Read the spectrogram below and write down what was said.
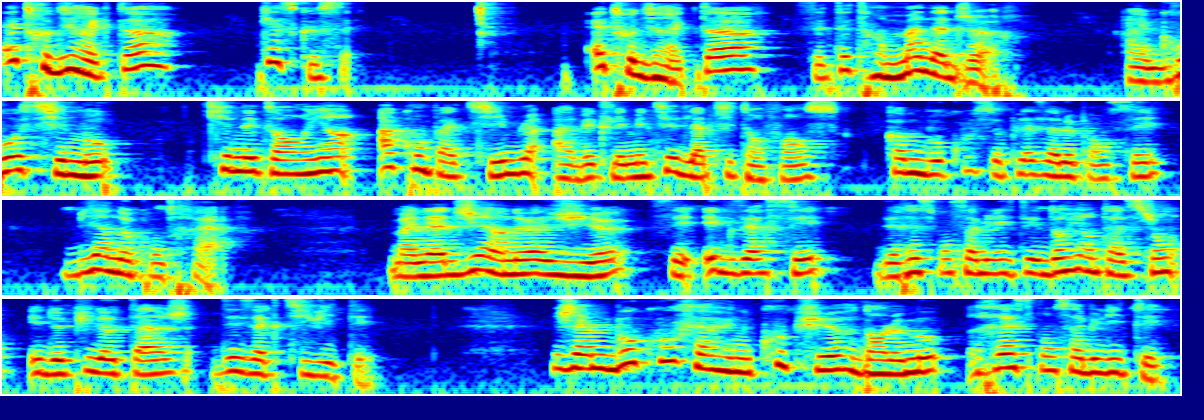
Être directeur, qu'est-ce que c'est? Être directeur, c'est être un manager. Un grossier mot qui n'est en rien incompatible avec les métiers de la petite enfance, comme beaucoup se plaisent à le penser, bien au contraire. Manager un EAJE, c'est exercer des responsabilités d'orientation et de pilotage des activités. J'aime beaucoup faire une coupure dans le mot responsabilité,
